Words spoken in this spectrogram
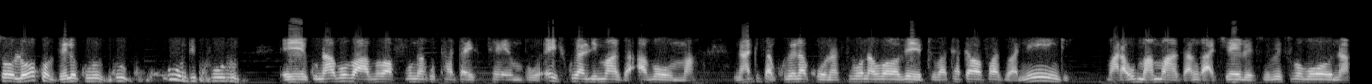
so lokho vele ku- ku- kumbi khulu eh kunabo baba bafuna ukuthatha isithembu eish kuyalimaza aboma. Nathi sakhulela khona sibona ubaba bethu bathatha abafazi baningi mara umamazi angatshelwe sibe sibobona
